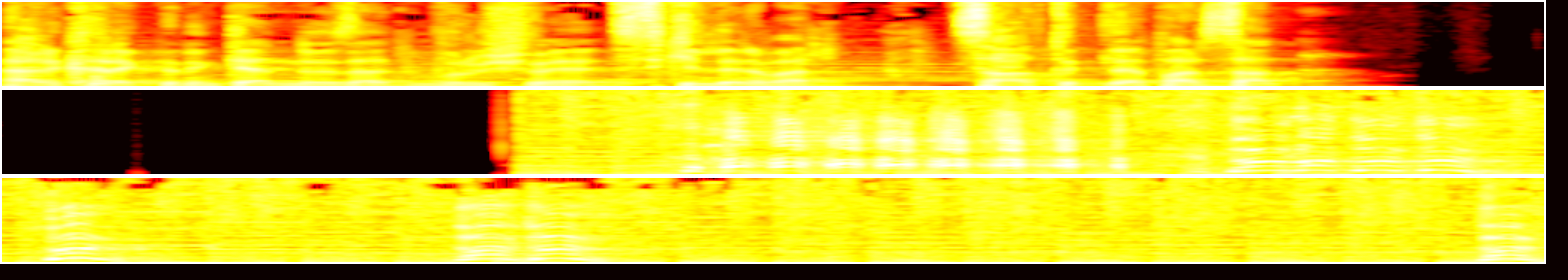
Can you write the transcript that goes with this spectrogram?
her karakterin kendine özel vuruş ve skill'leri var. Sağ tıkla yaparsan Döv lan döv döv. Döv. Döv döv. Döv.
